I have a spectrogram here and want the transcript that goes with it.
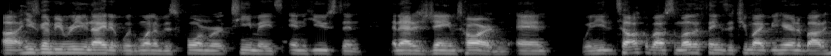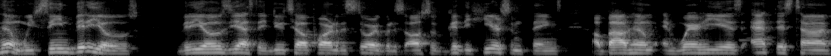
uh, he's going to be reunited with one of his former teammates in Houston, and that is James Harden. And we need to talk about some other things that you might be hearing about him. We've seen videos Videos, yes, they do tell part of the story, but it's also good to hear some things about him and where he is at this time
